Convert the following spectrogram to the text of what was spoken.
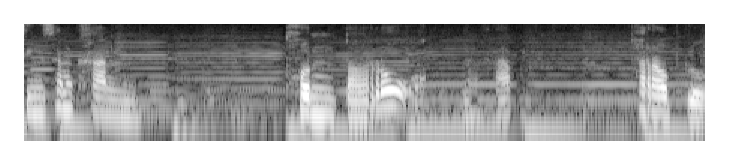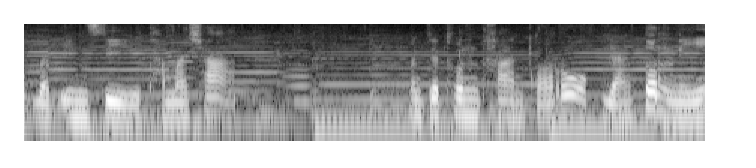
สิ่งสำคัญทนต่อโรคนะครับ ถ้าเราปลูกแบบอินทรีย์ธรรมชาติ มันจะทนทานต่อโรคอย่างต้นนี้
